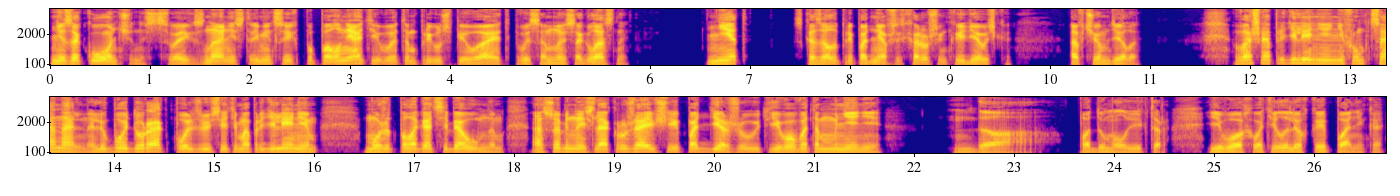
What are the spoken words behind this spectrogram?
незаконченность своих знаний, стремится их пополнять и в этом преуспевает. Вы со мной согласны? — Нет, — сказала приподнявшись хорошенькая девочка. — А в чем дело? — Ваше определение нефункционально. Любой дурак, пользуясь этим определением, может полагать себя умным, особенно если окружающие поддерживают его в этом мнении. — Да, — подумал Виктор. Его охватила легкая паника.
